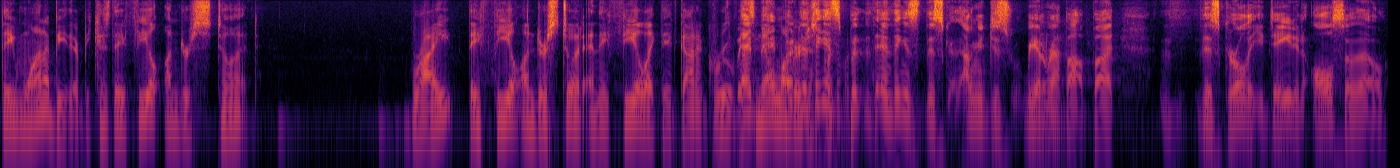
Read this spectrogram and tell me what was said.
they want to be there because they feel understood right? They feel understood and they feel like they've got a groove. It's And- no and- longer but the just thing is, but the and the thing is, this I'm gonna just we got to wrap up. But this girl that you dated, also though,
